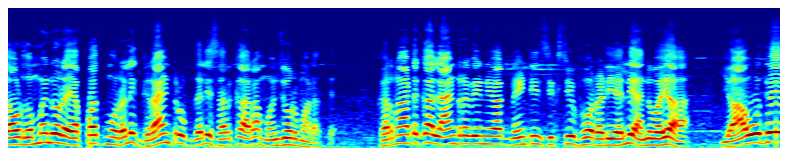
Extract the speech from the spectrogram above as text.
ಸಾವಿರದ ಒಂಬೈನೂರ ಎಪ್ಪತ್ತ್ಮೂರರಲ್ಲಿ ಗ್ರ್ಯಾಂಟ್ ರೂಪದಲ್ಲಿ ಸರ್ಕಾರ ಮಂಜೂರು ಮಾಡುತ್ತೆ. Karnataka land revenue act nineteen sixty four ಅಡಿಯಲ್ಲಿ ಅನ್ವಯ, ಯಾವುದೇ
